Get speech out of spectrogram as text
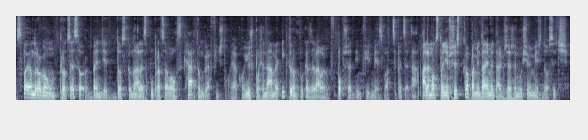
Swoją drogą procesor będzie doskonale współpracował z kartą graficzną, jaką już posiadamy i którą pokazywałem w poprzednim filmie z Władcy PC. Ale mocno nie wszystko. Pamiętajmy także, że musimy mieć dosyć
